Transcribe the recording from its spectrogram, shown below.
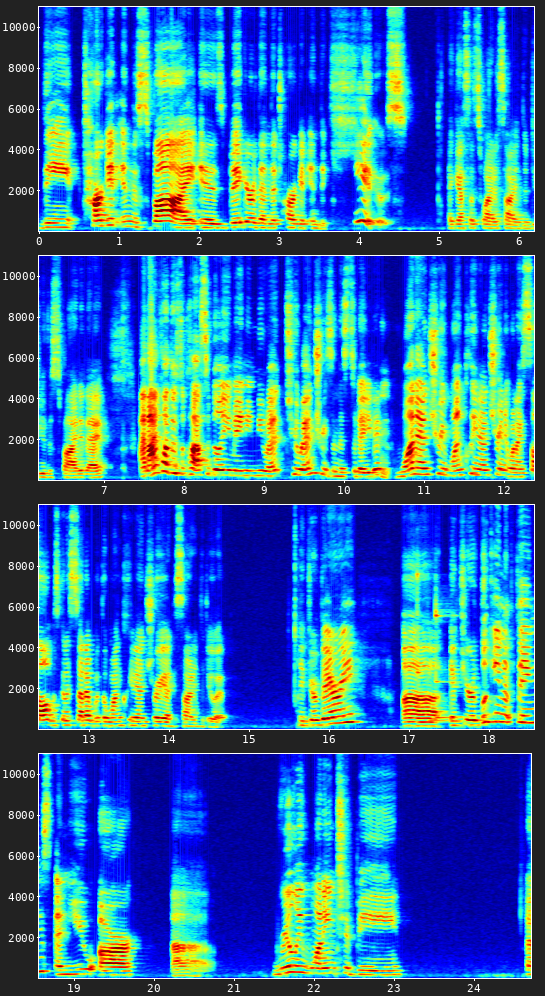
The target in the SPY is bigger than the target in the Qs. I guess that's why I decided to do the SPY today. And I thought there's a possibility you may need new en two entries in this today. You didn't. One entry, one clean entry, and when I saw it was going to set up with the one clean entry, I decided to do it. If you're very, uh, if you're looking at things and you are uh, really wanting to be a, a,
